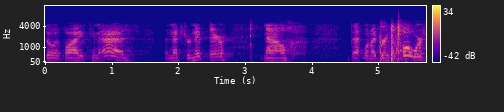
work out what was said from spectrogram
So if I can add an extra nip there, now that when I bring it forward,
